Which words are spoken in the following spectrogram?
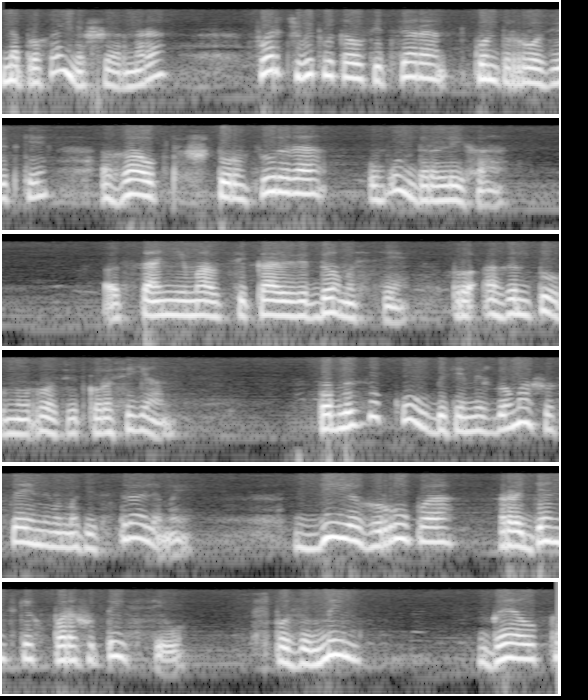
На прохання Шернера Ферч викликав офіцера контррозвідки гауптштурмфюрера Вундерліха. Останній мав цікаві відомості про агентурну розвідку росіян. Поблизу Кулбіки між двома шосейними магістралями діє група радянських парашутистів з позивним ГЛК.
